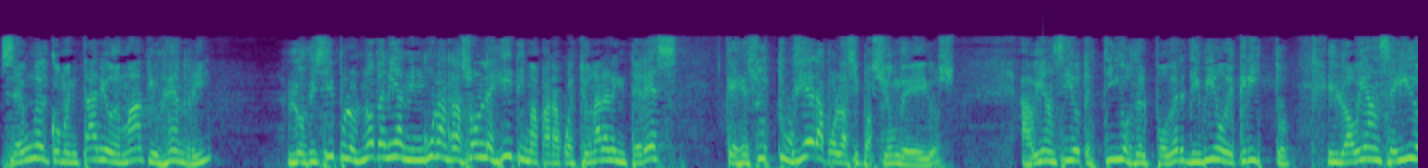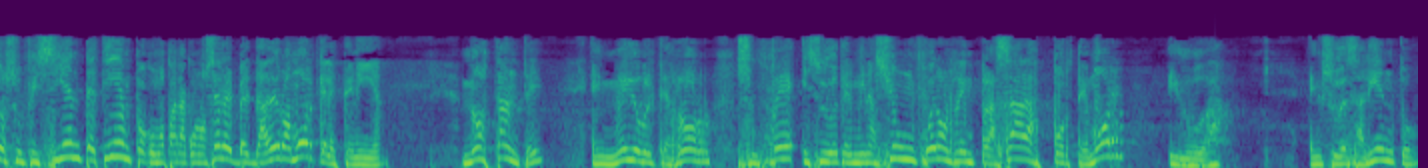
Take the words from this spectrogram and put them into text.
Según el comentario de Matthew Henry, los discípulos no tenían ninguna razón legítima para cuestionar el interés que Jesús tuviera por la situación de ellos. Habían sido testigos del poder divino de Cristo y lo habían seguido suficiente tiempo como para conocer el verdadero amor que les tenía. No obstante, en medio del terror, su fe y su determinación fueron reemplazadas por temor y duda. En su desaliento,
